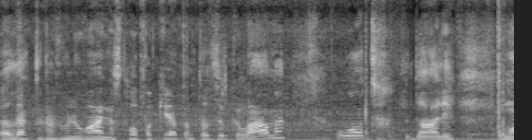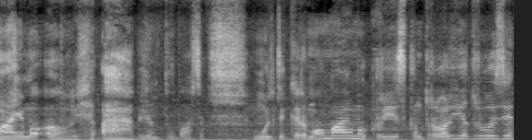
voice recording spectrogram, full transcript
Електрорегулювання склопакетом та дзеркалами. От, далі маємо. Ой, а, блін, вбався. Мультикермо маємо, круїз контроль є, друзі.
